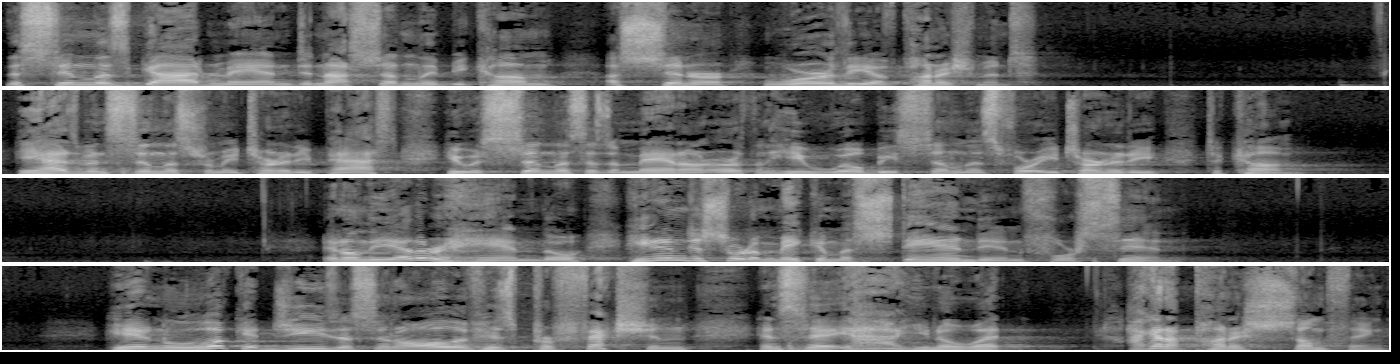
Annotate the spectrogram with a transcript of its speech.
The sinless God man did not suddenly become a sinner worthy of punishment. He has been sinless from eternity past. He was sinless as a man on earth, and he will be sinless for eternity to come. And on the other hand, though, he didn't just sort of make him a stand in for sin. He didn't look at Jesus in all of his perfection and say, ah, you know what? I got to punish something.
